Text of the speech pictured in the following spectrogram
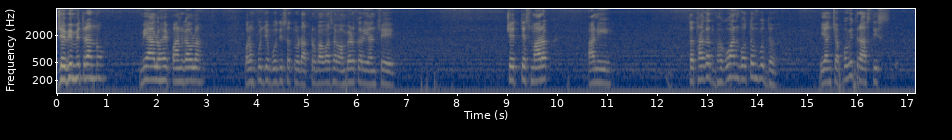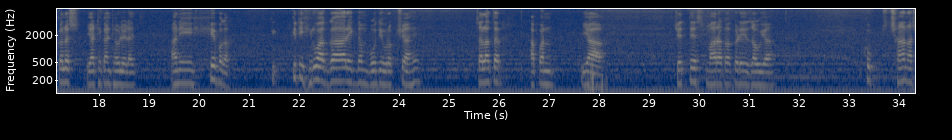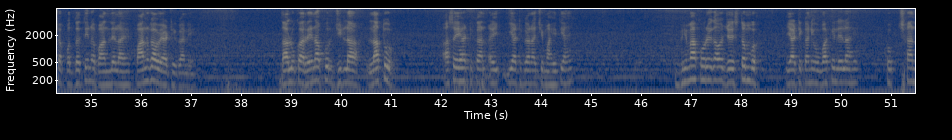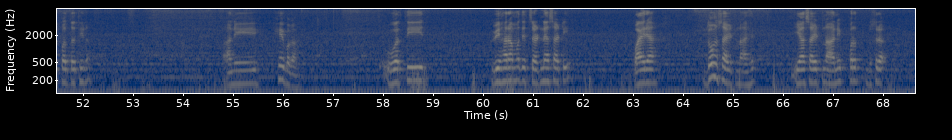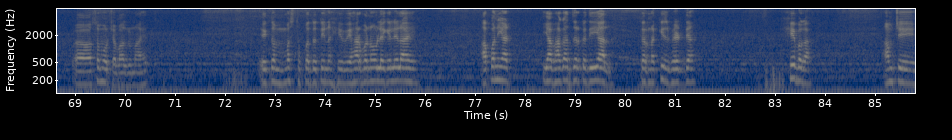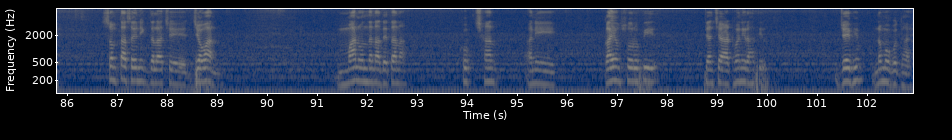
जय भीम मित्रांनो मी आलो आहे पानगावला. परमपूज्य बोधिसत्व डॉक्टर बाबासाहेब आंबेडकर यांचे चैत्य स्मारक आणि तथागत भगवान गौतम बुद्ध यांच्या पवित्र आस्तीस कलश या ठिकाणी ठेवलेले आहेत. आणि हे बघा कि किती हिरवागार एकदम बोधी वृक्ष आहे. चला तर आपण या चैत्य स्मारकाकडे जाऊया. खूप छान अशा पद्धतीनं बांधलेलं आहे पानगाव या ठिकाणी. तालुका रेणापूर जिल्हा लातूर. असं ह्या ठिकाण या ठिकाणाची माहिती आहे. भीमा कोरेगाव जयस्तंभ या ठिकाणी उभा केलेला आहे. खूप छान पद्धतीनं. आणि हे बघा. वरती विहारामध्ये चढण्यासाठी पायऱ्या दोन साईडनं आहेत. या साईडनं आणि परत दुसऱ्या समोरच्या बाजूनं आहेत. एकदम मस्त पद्धतीनं हे विहार बनवलं गेलेलं आहे. आपण या या भागात जर कधी याल तर नक्कीच भेट द्या. हे बघा आमचे समता सैनिक दलाचे जवान मानवंदना देताना खूप छान आणि कायमस्वरूपी त्यांच्या आठवणी राहतील. जय भीम. नमो बुद्धाय.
